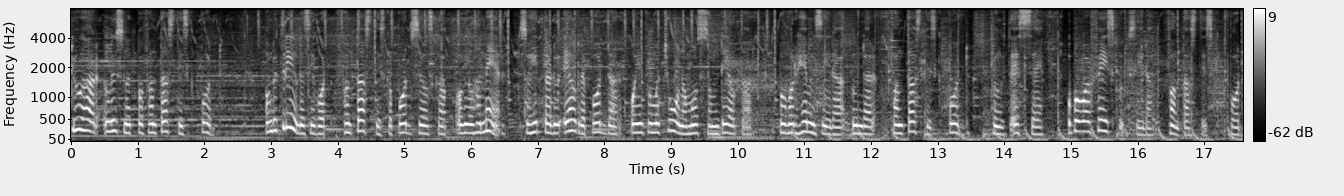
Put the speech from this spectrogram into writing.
Du har lyssnat på Fantastisk podd. Om du trivdes i vårt fantastiska poddsällskap och vill ha mer så hittar du äldre poddar och information om oss som deltar på vår hemsida under fantastiskpodd.se och på vår Facebook-sida Fantastisk podd.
